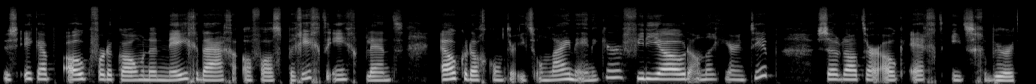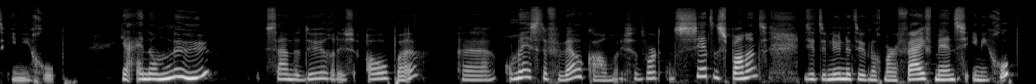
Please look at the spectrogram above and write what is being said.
Dus ik heb ook voor de komende negen dagen alvast berichten ingepland. Elke dag komt er iets online. De ene keer een video, de andere keer een tip. Zodat er ook echt iets gebeurt in die groep. Ja, en dan nu staan de deuren dus open uh, om mensen te verwelkomen. Dus het wordt ontzettend spannend. Er zitten nu natuurlijk nog maar vijf mensen in die groep.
